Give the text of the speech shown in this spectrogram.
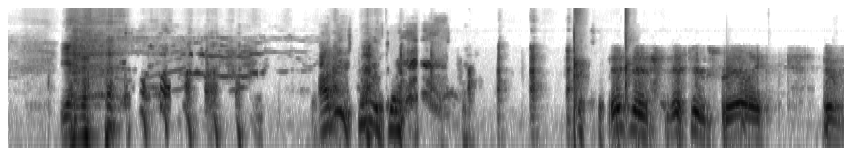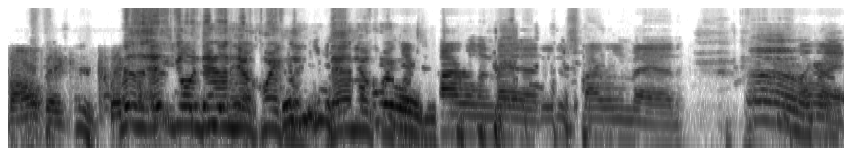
yeah. I think she was saying, This is this is really evolving quickly. This is, it's going downhill quickly. Downhill quickly. it's spiraling bad. It is spiraling bad. Oh my god. right.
